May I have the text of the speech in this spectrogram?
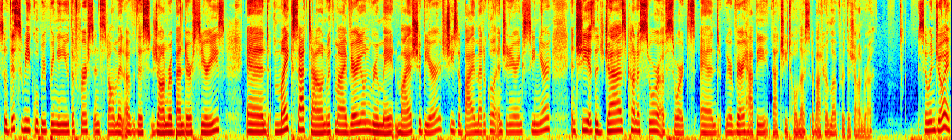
So, this week we'll be bringing you the first installment of this genre bender series. And Mike sat down with my very own roommate, Maya Shabbir. She's a biomedical engineering senior, and she is a jazz connoisseur of sorts. And we are very happy that she told us about her love for the genre. So, enjoy.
